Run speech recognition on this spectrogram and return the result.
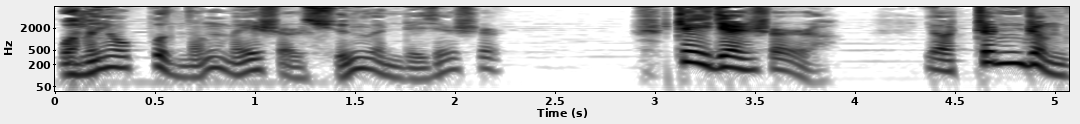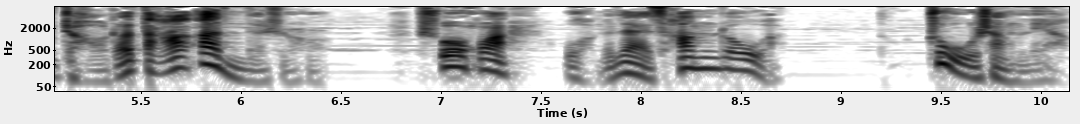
我们又不能没事询问这些事。这件事啊，要真正找着答案的时候，说话我们在沧州啊，都住上两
